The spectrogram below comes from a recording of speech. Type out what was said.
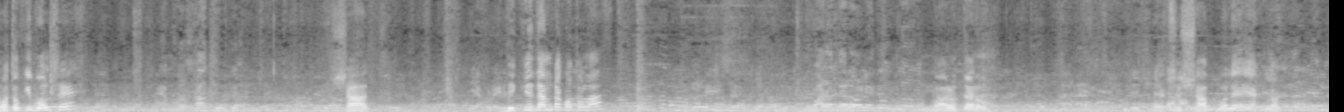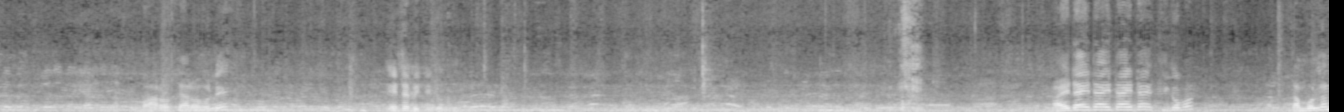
কত কি বলছে? সাত বিক্রির দামটা কত তেরো বারো তেরো। একশো সাত বলে এক লাখ। বারো তেরো হলে এটা বিক্রি করবে। আর এটা এটা এটা এটা কি খবর? দাম বললেন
